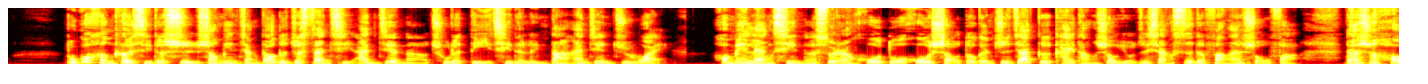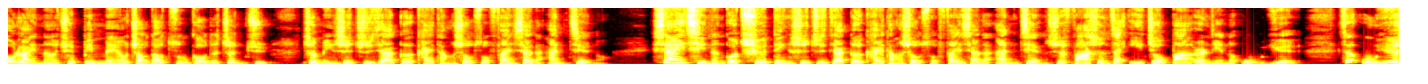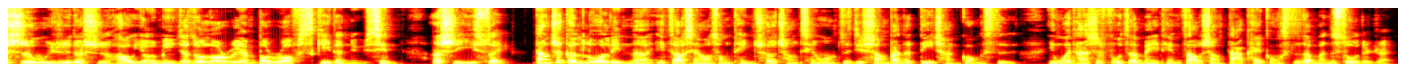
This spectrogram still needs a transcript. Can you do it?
不过很可惜的是，上面讲到的这三起案件呢，除了第一起的琳达案件之外，后面两起呢，虽然或多或少都跟芝加哥开膛手有着相似的犯案手法，但是后来呢，却并没有找到足够的证据证明是芝加哥开膛手所犯下的案件哦。下一起能够确定是芝加哥开膛手所犯下的案件，是发生在一九八二年的五月。在五月十五日的时候，有一名叫做 Lorian Borowski 的女性，二十一岁。当这个洛林呢一早想要从停车场前往自己上班的地产公司，因为她是负责每天早上打开公司的门锁的人。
